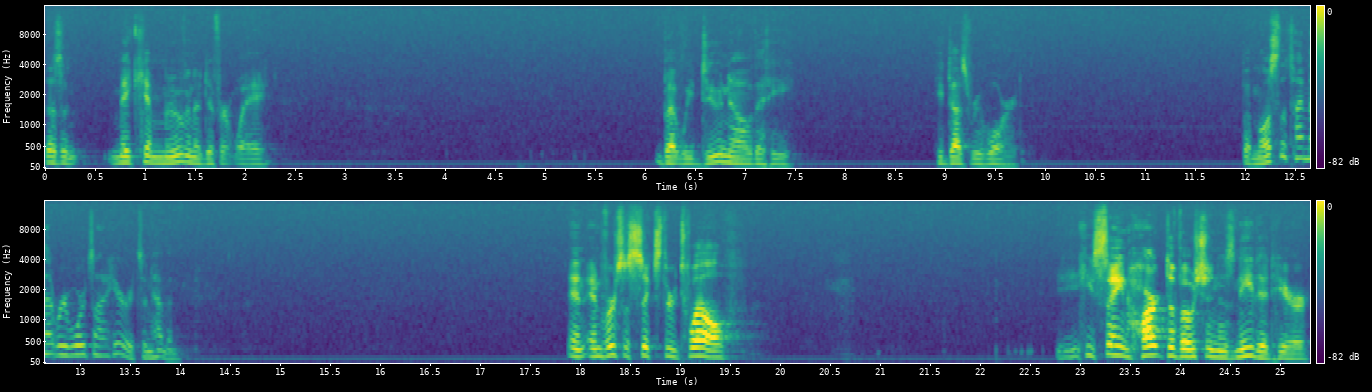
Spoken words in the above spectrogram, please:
It doesn't make him move in a different way. But we do know that he, he does reward. But most of the time, that reward's not here, it's in heaven. In, in verses 6 through 12, he's saying heart devotion is needed here.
